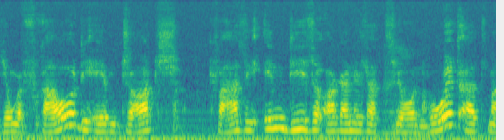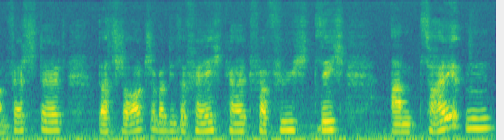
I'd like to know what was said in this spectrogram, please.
junge Frau, die eben George quasi in diese Organisation holt, als man feststellt, dass George aber diese Fähigkeit verfügt, sich an Zeiten,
